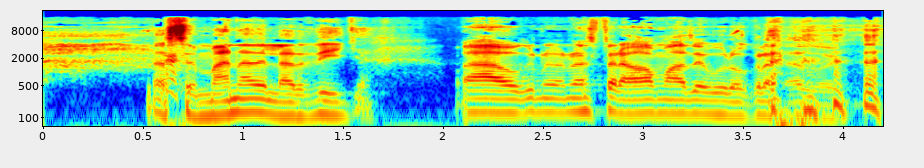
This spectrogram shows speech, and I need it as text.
La semana de la ardilla. Wow, no, no esperaba más de burócratas, güey.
